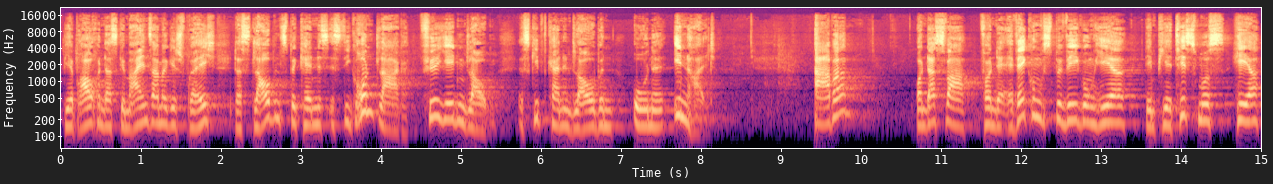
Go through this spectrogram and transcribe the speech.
wir brauchen das gemeinsame Gespräch. Das Glaubensbekenntnis ist die Grundlage für jeden Glauben. Es gibt keinen Glauben ohne Inhalt. Aber, und das war von der Erweckungsbewegung her, dem Pietismus her,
